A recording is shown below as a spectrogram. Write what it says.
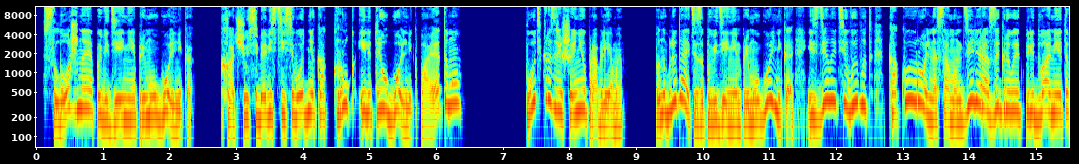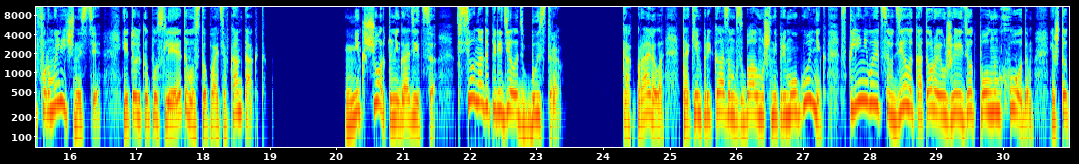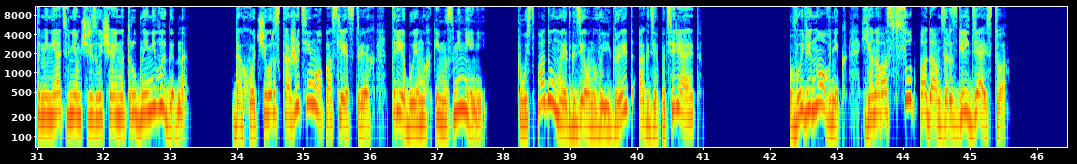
Сложное поведение прямоугольника. Хочу себя вести сегодня как круг или треугольник, поэтому... Путь к разрешению проблемы. Понаблюдайте за поведением прямоугольника и сделайте вывод, какую роль на самом деле разыгрывает перед вами эта форма личности, и только после этого вступайте в контакт. Ни к черту не годится, все надо переделать быстро. Как правило, таким приказом взбалмошный прямоугольник вклинивается в дело, которое уже идет полным ходом, и что-то менять в нем чрезвычайно трудно и невыгодно. Доходчиво расскажите ему о последствиях требуемых им изменений. Пусть подумает, где он выиграет, а где потеряет. «Вы виновник! Я на вас в суд подам за разгильдяйство!»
